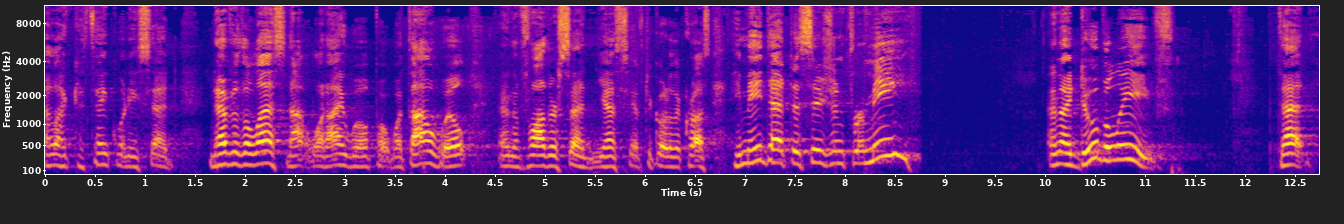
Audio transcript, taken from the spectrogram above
I like to think when he said, Nevertheless, not what I will, but what thou wilt. And the Father said, Yes, you have to go to the cross. He made that decision for me. And I do believe that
